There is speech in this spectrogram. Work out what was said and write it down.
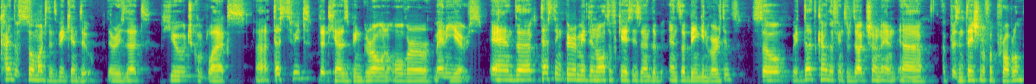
kind of so much that we can do. There is that huge, complex uh, test suite that has been grown over many years. And uh, testing pyramid in a lot of cases end up, ends up being inverted. So, with that kind of introduction and uh, a presentation of a problem,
